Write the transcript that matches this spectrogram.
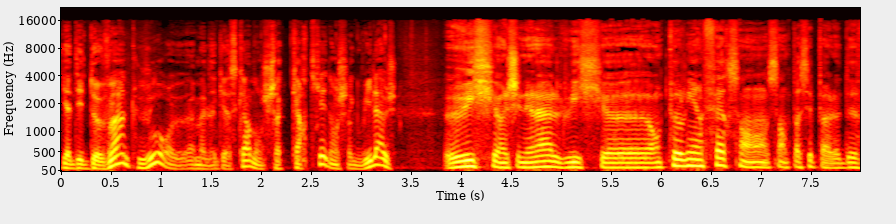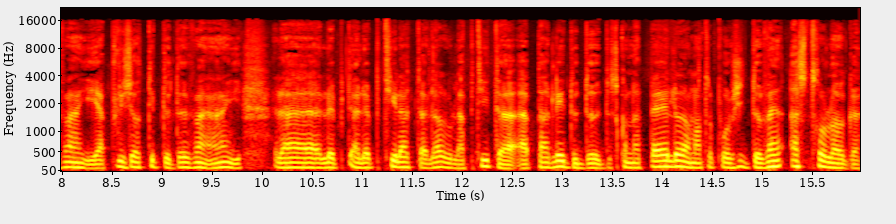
Il y a des devins toujours euh, à Madagascar, dans chaque quartier, dans chaque village. Oui, en général, oui. Euh, on peut rien faire sans, sans passer par le devin. Il y a plusieurs types de devins. Hein. La, le, le, petit là, tout à ou la petite a, parlé de, de, de, ce qu'on appelle en anthropologie devin astrologue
